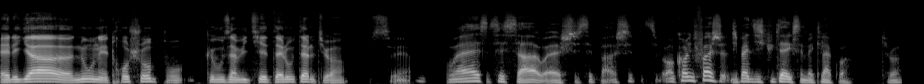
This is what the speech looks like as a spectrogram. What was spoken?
Eh les gars, nous on est trop chaud pour que vous invitiez tel ou tel, tu vois. C'est Ouais, c'est ça, ouais, je sais pas. je sais- c'est- Encore une fois, je n'ai pas discuté avec ces mecs-là, quoi. Tu vois.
